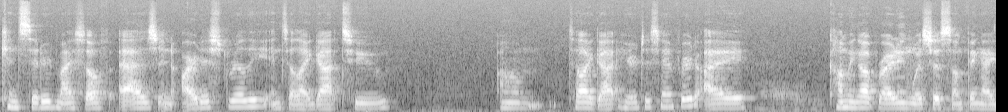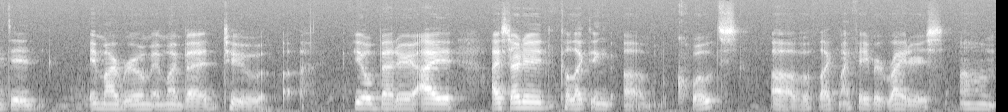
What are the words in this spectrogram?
considered myself as an artist really until I got to um till I got here to Stanford. I coming up writing was just something I did in my room in my bed to uh, feel better. I I started collecting um, quotes of, like my favorite writers, um,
